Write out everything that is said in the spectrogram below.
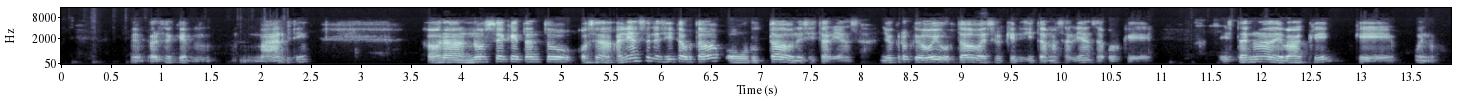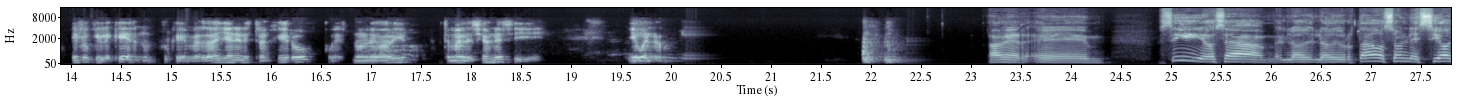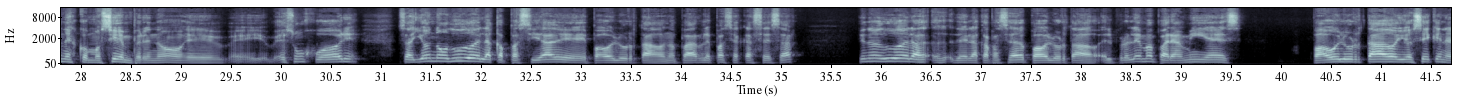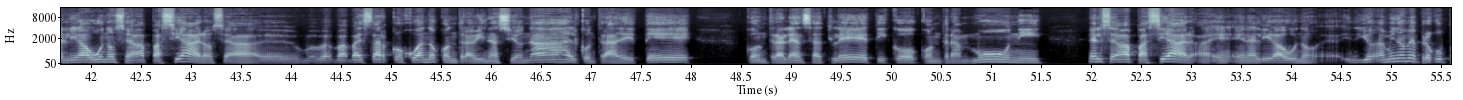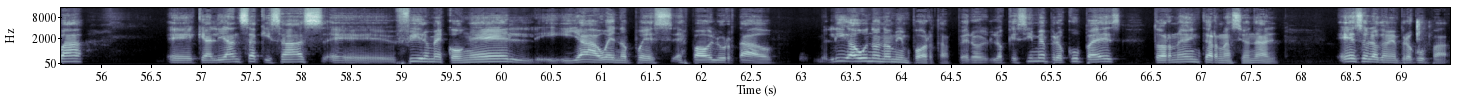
Me parece que es Martín. Ahora, no sé qué tanto, o sea, ¿Alianza necesita Hurtado o Hurtado necesita Alianza? Yo creo que hoy Hurtado es el que necesita más Alianza porque está en una debacle que, bueno, es lo que le queda, ¿no? Porque en verdad ya en el extranjero, pues no le va bien, el tema lesiones y, y bueno, A ver, eh, sí, o sea, lo, lo de Hurtado son lesiones como siempre, ¿no? Eh, eh, es un jugador, o sea, yo no dudo de la capacidad de Pablo Hurtado, ¿no? Para darle pase acá a César, yo no dudo de la, de la capacidad de Pablo Hurtado. El problema para mí es, Pablo Hurtado, yo sé que en la Liga 1 se va a pasear, o sea, va, va a estar con, jugando contra Binacional, contra DT, contra Alianza Atlético, contra Muni él se va a pasear en, en la Liga 1. Yo, a mí no me preocupa eh, que Alianza quizás eh, firme con él y, ya, bueno, pues es Paolo Hurtado. Liga 1 no me importa, pero lo que sí me preocupa es torneo internacional. Eso es lo que me preocupa.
